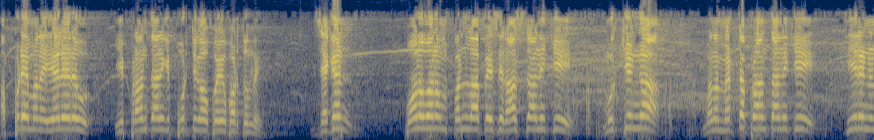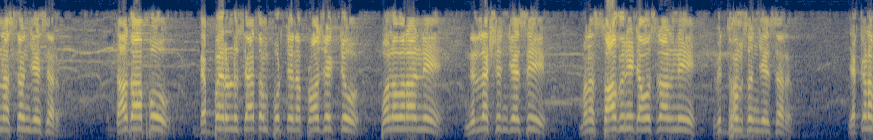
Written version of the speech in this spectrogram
అప్పుడే మన ఏలేరు ఈ ప్రాంతానికి పూర్తిగా ఉపయోగపడుతుంది. జగన్ పోలవరం పనులు ఆపేసి రాష్ట్రానికి ముఖ్యంగా మన మెట్ట ప్రాంతానికి తీరని నష్టం చేశారు. దాదాపు డెబ్బై రెండు శాతం పూర్తయిన ప్రాజెక్టు పోలవరాన్ని నిర్లక్ష్యం చేసి మన సాగునీటి అవసరాలని విధ్వంసం చేశారు. ఎక్కడ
